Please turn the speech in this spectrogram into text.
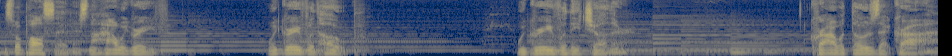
That's what Paul said. It's not how we grieve. We grieve with hope. We grieve with each other. Cry with those that cry.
